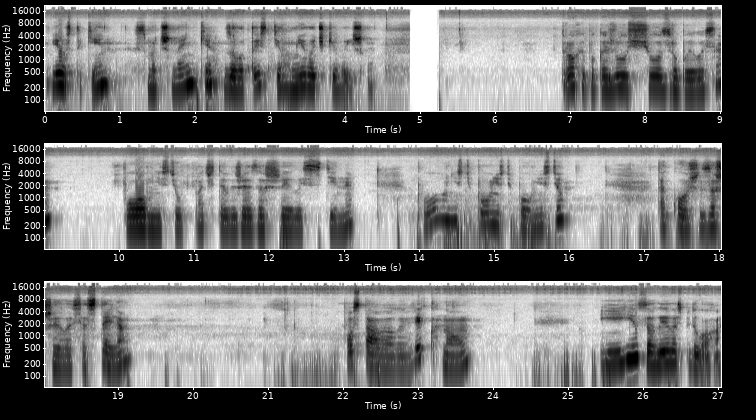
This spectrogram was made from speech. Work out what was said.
І ось такі смачненькі, золотисті гомілочки вийшли. Трохи покажу, що зробилося. Повністю, бачите, вже зашились стіни. Повністю, повністю, повністю. Також зашилася стеля. Поставили вікно і залилась підлога.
